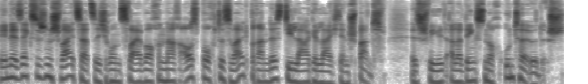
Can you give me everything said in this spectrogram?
In der sächsischen Schweiz hat sich rund zwei Wochen nach Ausbruch des Waldbrandes die Lage leicht entspannt. Es schwelt allerdings noch unterirdisch.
